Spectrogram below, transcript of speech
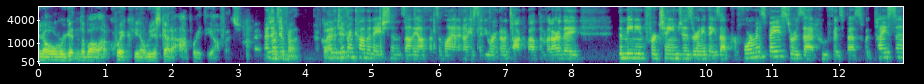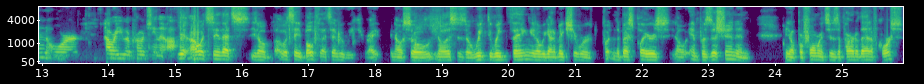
you know, we're getting the ball out quick. You know, we just got to operate the offense. Are the different, about- are the different combinations on the offensive line, I know you said you weren't gonna talk about them, but are they the meaning for changes or anything, is that performance based or is that who fits best with Tyson or how are you approaching the offense? Yeah, offense? I would say that's, you know, I would say both. That's every week, right? You know, so, you know, this is a week to week thing. You know, we got to make sure we're putting the best players, you know, in position and, you know, performance is a part of that, of course.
